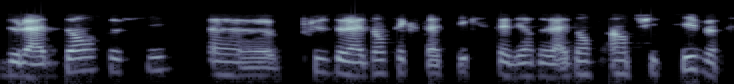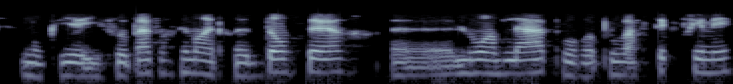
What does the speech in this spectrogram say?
de la danse aussi. Euh, plus de la danse extatique, c'est-à-dire de la danse intuitive. Donc il faut pas forcément être danseur, euh, loin de là, pour pouvoir s'exprimer.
